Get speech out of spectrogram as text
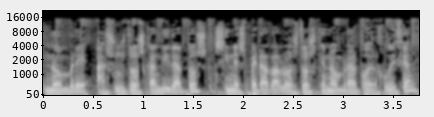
nombre a sus dos candidatos sin esperar a los dos que nombra el Poder Judicial.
